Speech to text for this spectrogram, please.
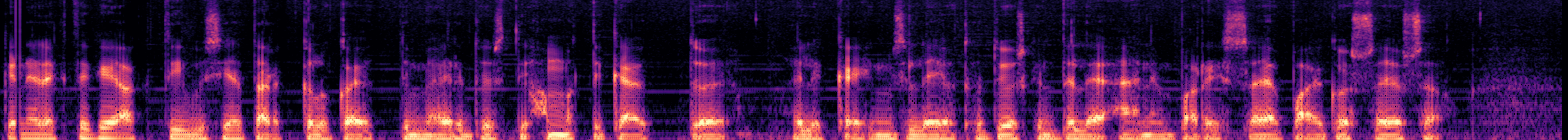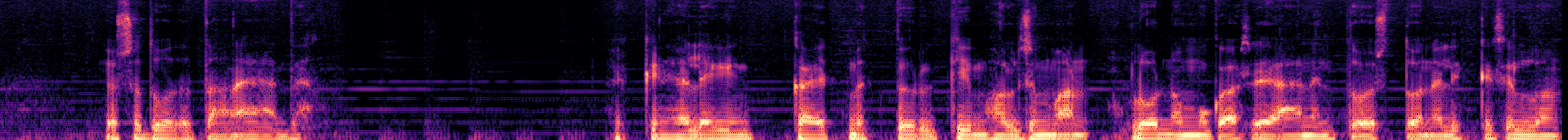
Genelek tekee aktiivisia tarkkailukaiuttimia erityisesti ammattikäyttöön, eli ihmisille, jotka työskentelee äänen parissa ja paikoissa, jossa, jossa tuotetaan ääntä. Genelekin kaiuttimet pyrkii mahdollisimman luonnonmukaiseen äänentoistoon, eli silloin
